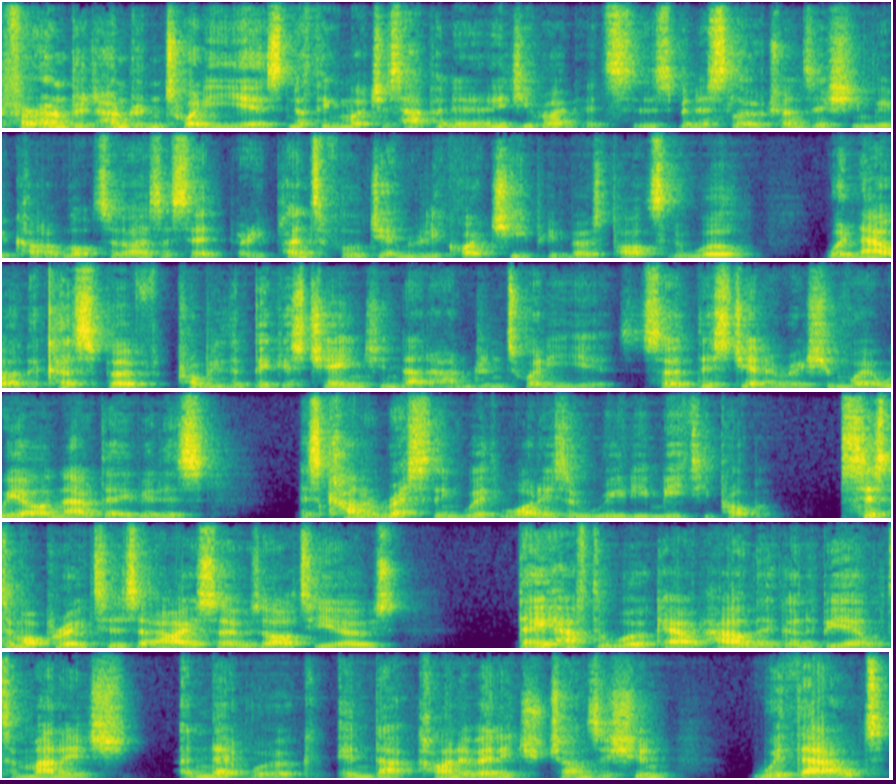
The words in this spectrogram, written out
for 100, 120 years, nothing much has happened in energy, right? It's there's been a slow transition. We've kind of lots of, as I said, very plentiful, generally quite cheap in most parts of the world. We're now at the cusp of probably the biggest change in that 120 years. So this generation where we are now, David, is is kind of wrestling with what is a really meaty problem. System operators, ISOs, RTOs, they have to work out how they're going to be able to manage a network in that kind of energy transition without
